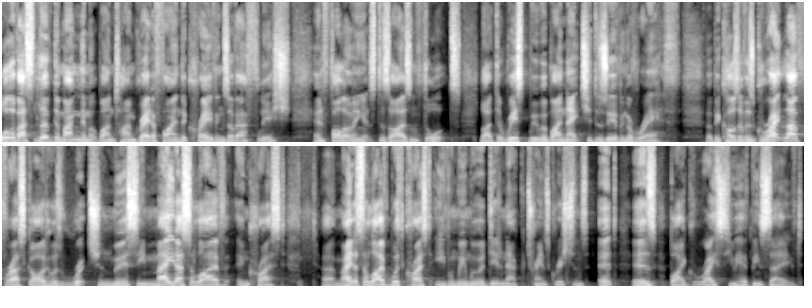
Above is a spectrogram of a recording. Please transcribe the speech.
All of us lived among them at one time, gratifying the cravings of our flesh and following its desires and thoughts. Like the rest, we were by nature deserving of wrath. But because of his great love for us, God, who is rich in mercy, made us alive in Christ. Uh, made us alive with Christ even when we were dead in our transgressions. It is by grace you have been saved.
